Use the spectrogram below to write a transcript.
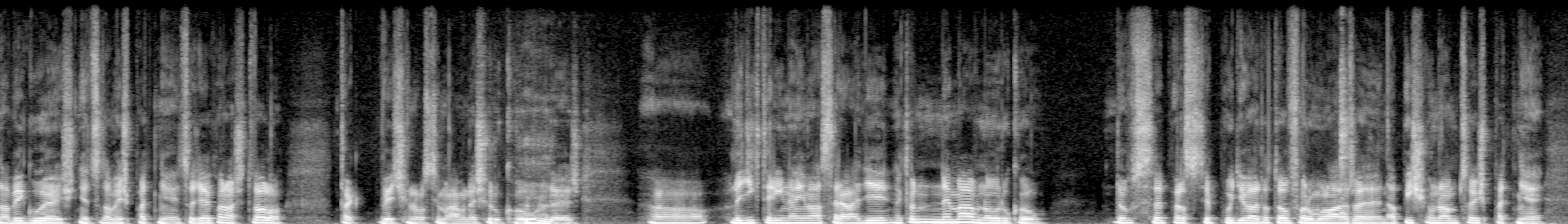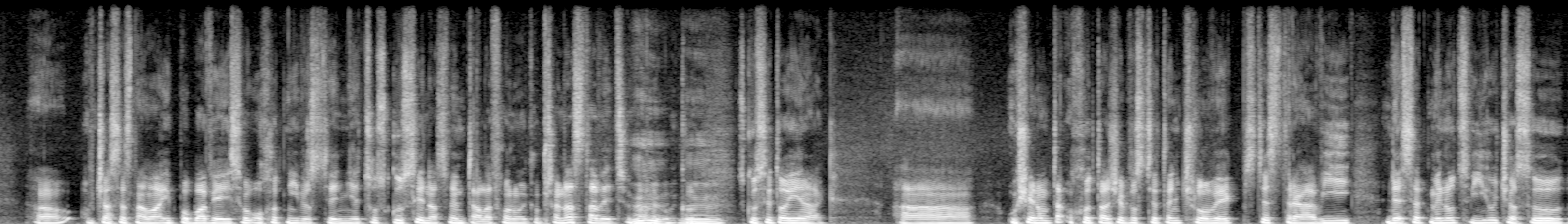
naviguješ, něco tam je špatně, něco tě jako naštvalo, tak většinou prostě mávneš rukou mm-hmm. a jdeš. Uh, lidi, kteří na nás rádi, jako nemávnou rukou. Jdou se prostě podívat do toho formuláře, napíšou nám, co je špatně, uh, občas se s náma i pobaví, jsou ochotní prostě něco zkusit na svém telefonu, jako přenastavit třeba, mm-hmm. nebo jako mm-hmm. zkusit to jinak. A už jenom ta ochota, že prostě ten člověk prostě stráví 10 minut svýho času,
